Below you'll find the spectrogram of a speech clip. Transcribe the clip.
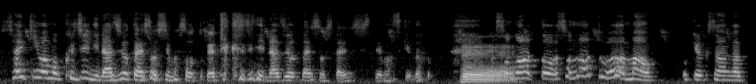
最近はもう9時にラジオ体操しましょうとか言って9時にラジオ体操したりしてますけど、その後その後はまあお客さんが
